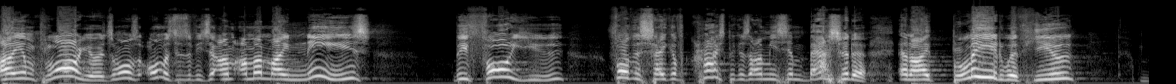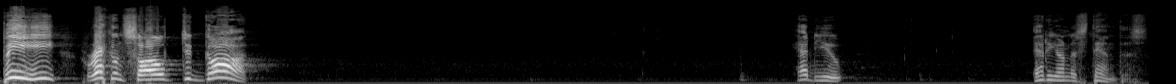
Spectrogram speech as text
I implore you. It's almost, almost as if he said, I'm, I'm on my knees before you for the sake of Christ because I'm his ambassador. And I plead with you, be reconciled to God. How do you how do you understand this?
